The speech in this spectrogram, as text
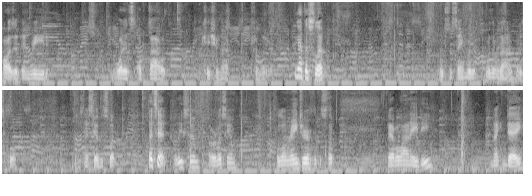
pause it and read what it's about in case you're not familiar. You got the slip. Looks the same with it, with or without it, but it's cool. It's nice to have the slip. That's it. Elysium or Elysium. The Lone Ranger with the slip. Babylon AD. Knight and Day.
